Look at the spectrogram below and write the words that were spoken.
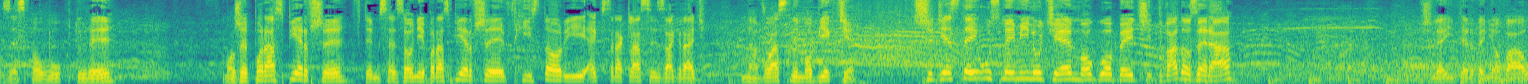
zespołu, który może po raz pierwszy w tym sezonie, po raz pierwszy w historii Ekstraklasy zagrać na własnym obiekcie. W 38 minucie mogło być 2 do 0. Źle interweniował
